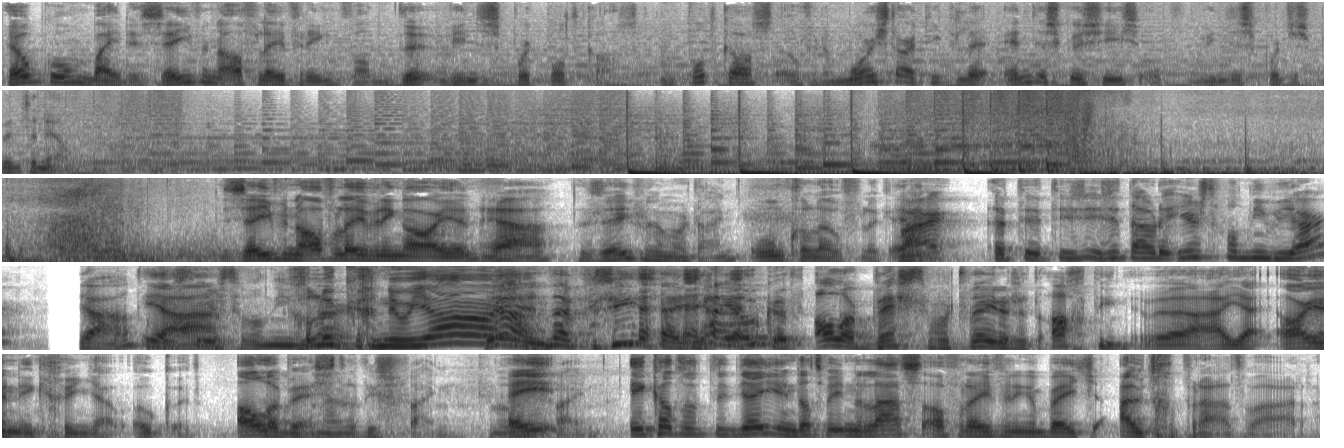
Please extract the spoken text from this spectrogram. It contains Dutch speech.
Welkom bij de zevende aflevering van de Wintersport Podcast. Een podcast over de mooiste artikelen en discussies op wintersporters.nl. De zevende aflevering, Arjen. Ja, de zevende Martijn. Ongelooflijk. En Maar het, het is, is het nou de eerste van het nieuwe jaar? Ja, dat is de eerste van nieuwe gelukkig jaar. nieuwjaar, Ja, Arjen. nou, precies. Jij ook het allerbeste voor 2018. Ja, ja, Arjen, ik gun jou ook het allerbeste. Nou, dat is fijn. Dat is fijn. ik had het idee in dat we in de laatste aflevering een beetje uitgepraat waren.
